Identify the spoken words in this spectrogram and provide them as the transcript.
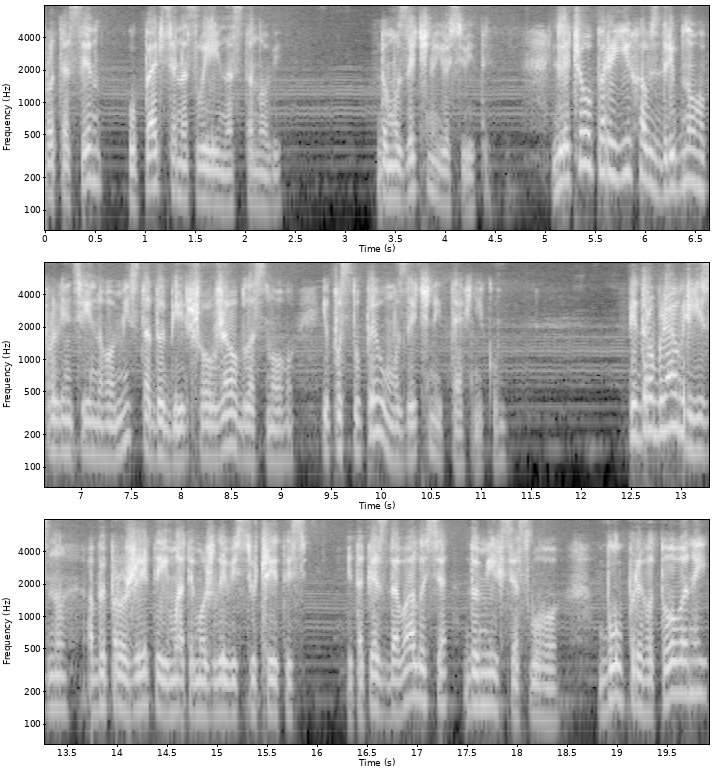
Проте син уперся на своїй настанові до музичної освіти. Для чого переїхав з дрібного провінційного міста до більшого, вже обласного, і поступив у музичний технікум. Підробляв різно, аби прожити і мати можливість учитись, і таке, здавалося, домігся свого, був приготований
